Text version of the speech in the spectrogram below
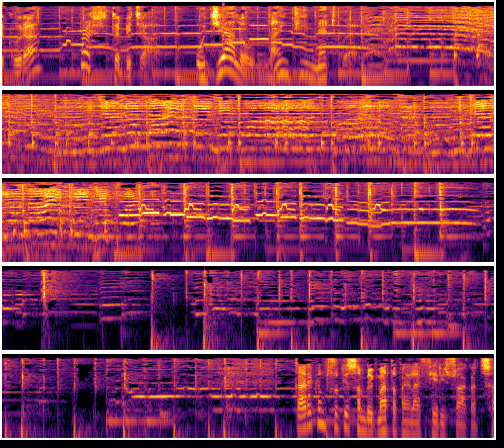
कुरा प्रश्न विचार उज्यालो 90 नेटवर्क कार्यक्रम श्रुति सम्वेकमा तपाईँलाई फेरि स्वागत छ।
